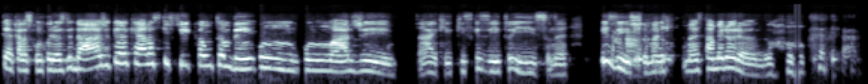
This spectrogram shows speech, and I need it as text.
tem aquelas com curiosidade, tem aquelas que ficam também com, com um ar de. Ai, que, que esquisito isso, né? Existe, mas mas está melhorando.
